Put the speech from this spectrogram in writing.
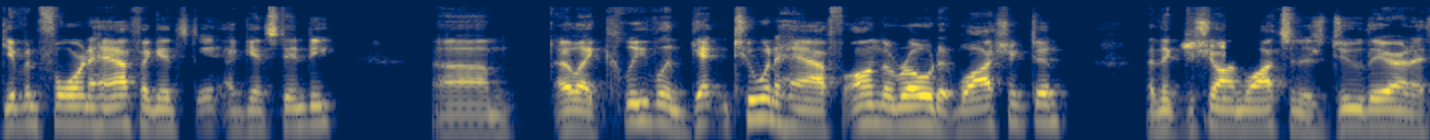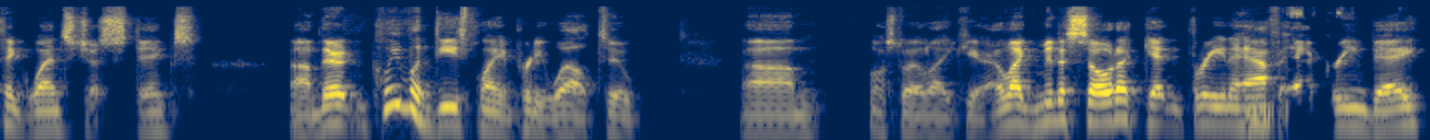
giving four and a half against against Indy. Um, I like Cleveland getting two and a half on the road at Washington. I think Deshaun Watson is due there, and I think Wentz just stinks. Um, they're Cleveland D's playing pretty well too. Um, what else do I like here? I like Minnesota getting three and a half at Green Bay.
